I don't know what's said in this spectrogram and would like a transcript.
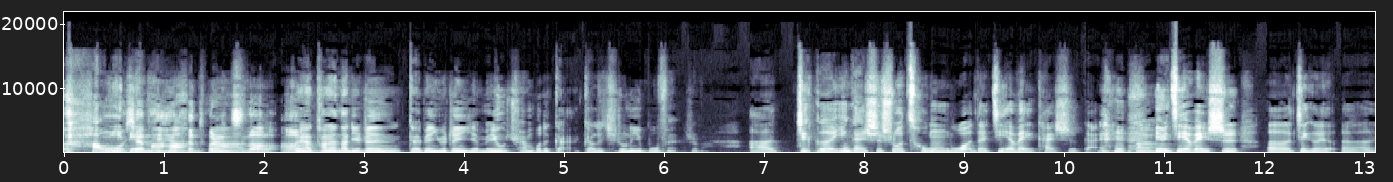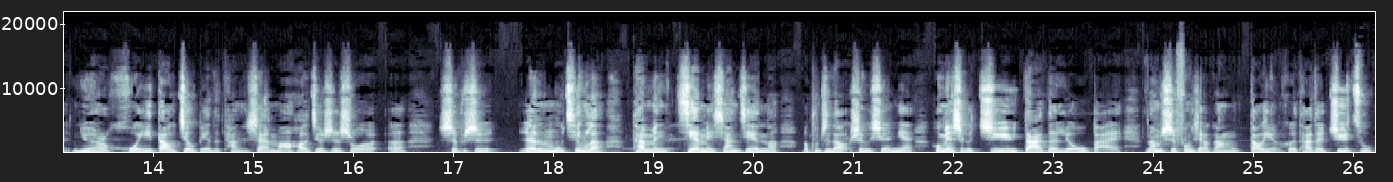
好一点嘛，哈。很多人知道了好像《唐山大地震》改编余震也没有全部的改，改了其中的一部分，是吧？呃，这个应该是说从我的结尾开始改，啊 因为结尾是呃这个呃女儿回到久别的唐山嘛，哈，就是说呃是不是认母亲了，他们见没相见呢？呃，不知道是个悬念。后面是个巨大的留白，那么是冯小刚导演和他的剧组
